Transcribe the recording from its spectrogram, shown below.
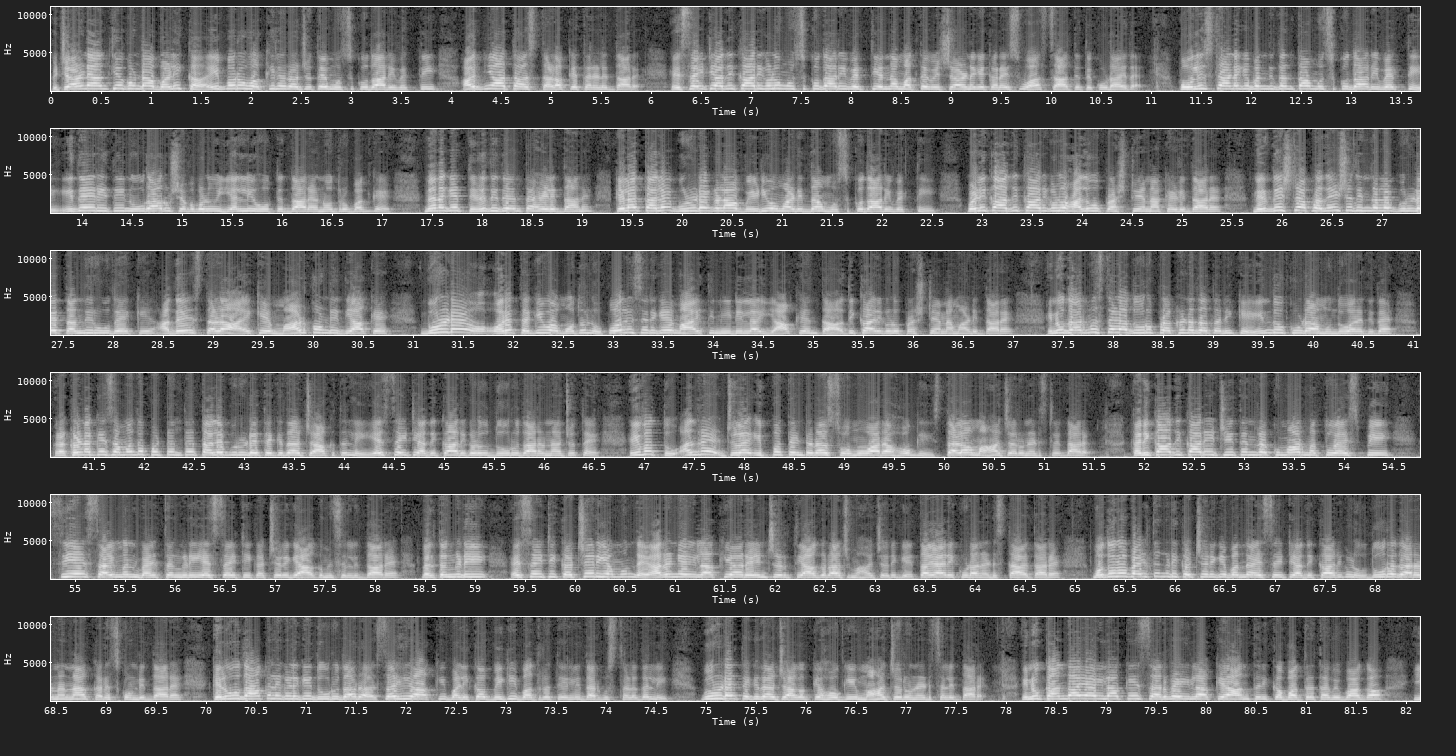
ವಿಚಾರಣೆ ಅಂತ್ಯಗೊಂಡ ಬಳಿಕ ಇಬ್ಬರು ವಕೀಲರ ಜೊತೆ ಮುಸುಕುದಾರಿ ವ್ಯಕ್ತಿ ಅಜ್ಞಾತ ಸ್ಥಳಕ್ಕೆ ತೆರಳಿದ್ದಾರೆ. ಎಸ್ಐಟಿ ಅಧಿಕಾರಿಗಳು ಮುಸುಕುದಾರಿ ವ್ಯಕ್ತಿಯನ್ನ ಮತ್ತೆ ವಿಚಾರಣೆಗೆ ಕರೆಸುವ ಸಾಧ್ಯತೆ ಕೂಡ ಇದೆ. ಪೊಲೀಸ್ ಠಾಣೆಗೆ ಬಂದಿದ್ದಂತ ಮುಸುಕುದಾರಿ ವ್ಯಕ್ತಿ ಇದೇ ರೀತಿ ನೂರಾರು ಶವಗಳು ಎಲ್ಲಿ ಹೂತಿದ್ದಾರೆ ಅನ್ನೋದ್ರ ಬಗ್ಗೆ ನನಗೆ ತಿಳಿದಿದೆ ಅಂತ ಹೇಳಿದ್ದಾನೆ. ಕೆಲ ತಲೆ ಬುರುಡೆಗಳ ವಿಡಿಯೋ ಮಾಡಿದ್ದ ಮುಸುಕುದಾರಿ ವ್ಯಕ್ತಿ ಬಳಿಕ ಅಧಿಕಾರಿಗಳು ಹಲವು ಪ್ರಶ್ನೆಯನ್ನ ಕೇಳಿದ್ದಾರೆ. ನಿರ್ದಿಷ್ಟ ಪ್ರದೇಶದಿಂದಲೇ ಬುರುಡೆ ತಂದಿರುವುದೇಕೆ? ಅದೇ ಸ್ಥಳ ಆಯ್ಕೆ ಮಾಡ್ಕೊಂಡಿದ್ಯಾಕೆ? ಬುರುಡೆ ಹೊರೆ ತೆಗೆಯುವ ಮೊದಲು ಪೊಲೀಸರಿಗೆ ಮಾಹಿತಿ ನೀಡಿಲ್ಲ. ಯಾಕೆ ಅಂತ ಅಧಿಕಾರಿಗಳು ಪ್ರಶ್ನೆಯನ್ನ ಮಾಡಿದ್ದಾರೆ. ಇನ್ನು ಧರ್ಮಸ್ಥಳ ದೂರು ಪ್ರಕರಣದ ತನಿಖೆ ಇಂದು ಕೂಡ ಮುಂದುವರೆದಿದೆ. ಪ್ರಕರಣಕ್ಕೆ ಸಂಬಂಧಪಟ್ಟಂತೆ ತಲೆಬುರುಡೆ ತೆಗೆದ ಜಾಗದಲ್ಲಿ ಎಸ್ಐಟಿ ಅಧಿಕಾರಿಗಳು ದೂರುದಾರನ ಜೊತೆ ಇವತ್ತು, ಅಂದ್ರೆ ಜುಲೈ ಇಪ್ಪತ್ತೆಂಟರ ಸೋಮವಾರ ಹೋಗಿ ಸ್ಥಳ ಮಹಾಜರು ನಡೆಸಲಿದ್ದಾರೆ. ತನಿಖಾಧಿಕಾರಿ ಜಿತೇಂದ್ರ ಕುಮಾರ್ ಮತ್ತು SP CA Simon Belthangady SIT ಕಚೇರಿಗೆ ಆಗಮಿಸಲಿದ್ದಾರೆ. ಬೆಳ್ತಂಗಡಿ ಎಸ್ಐಟಿ ಕಚೇರಿಯ ಮುಂದೆ ಅರಣ್ಯ ಇಲಾಖೆಯ ರೇಂಜರ್ ತ್ಯಾಗರಾಜ್ ಮಹಾಜರಿಗೆ ತಯಾರಿ ಕೂಡ ನಡೆಸ್ತಾ ಇದ್ದಾರೆ. ಮೊದಲು ಬೆಳ್ತಂಗಡಿ ಕಚೇರಿಗೆ ಬಂದ ಎಸ್ಐಟಿ ಅಧಿಕಾರಿಗಳು ದೂರದಾರನನ್ನ ಕರೆಸಿಕೊಂಡಿದ್ದಾರೆ. ಕೆಲವು ದಾಖಲೆಗಳಿಗೆ ದೂರುದಾರ ಸಹಿ ಹಾಕಿ ಬಳಿಕ ಬಿಗಿ ಭದ್ರತೆಯಲ್ಲಿ ಧರ್ಮಸ್ಥಳದಲ್ಲಿ ಬುರುಡೆ ತೆಗೆದ ಜಾಗಕ್ಕೆ ಹೋಗಿ ಮಹಾಜರು ನಡೆಸಲಿದ್ದಾರೆ. ಇನ್ನು ಕಂದಾಯ ಇಲಾಖೆ, ಸರ್ವೆ ಇಲಾಖೆಯ ಆಂತರಿಕ ಭದ್ರತಾ ವಿಭಾಗ,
